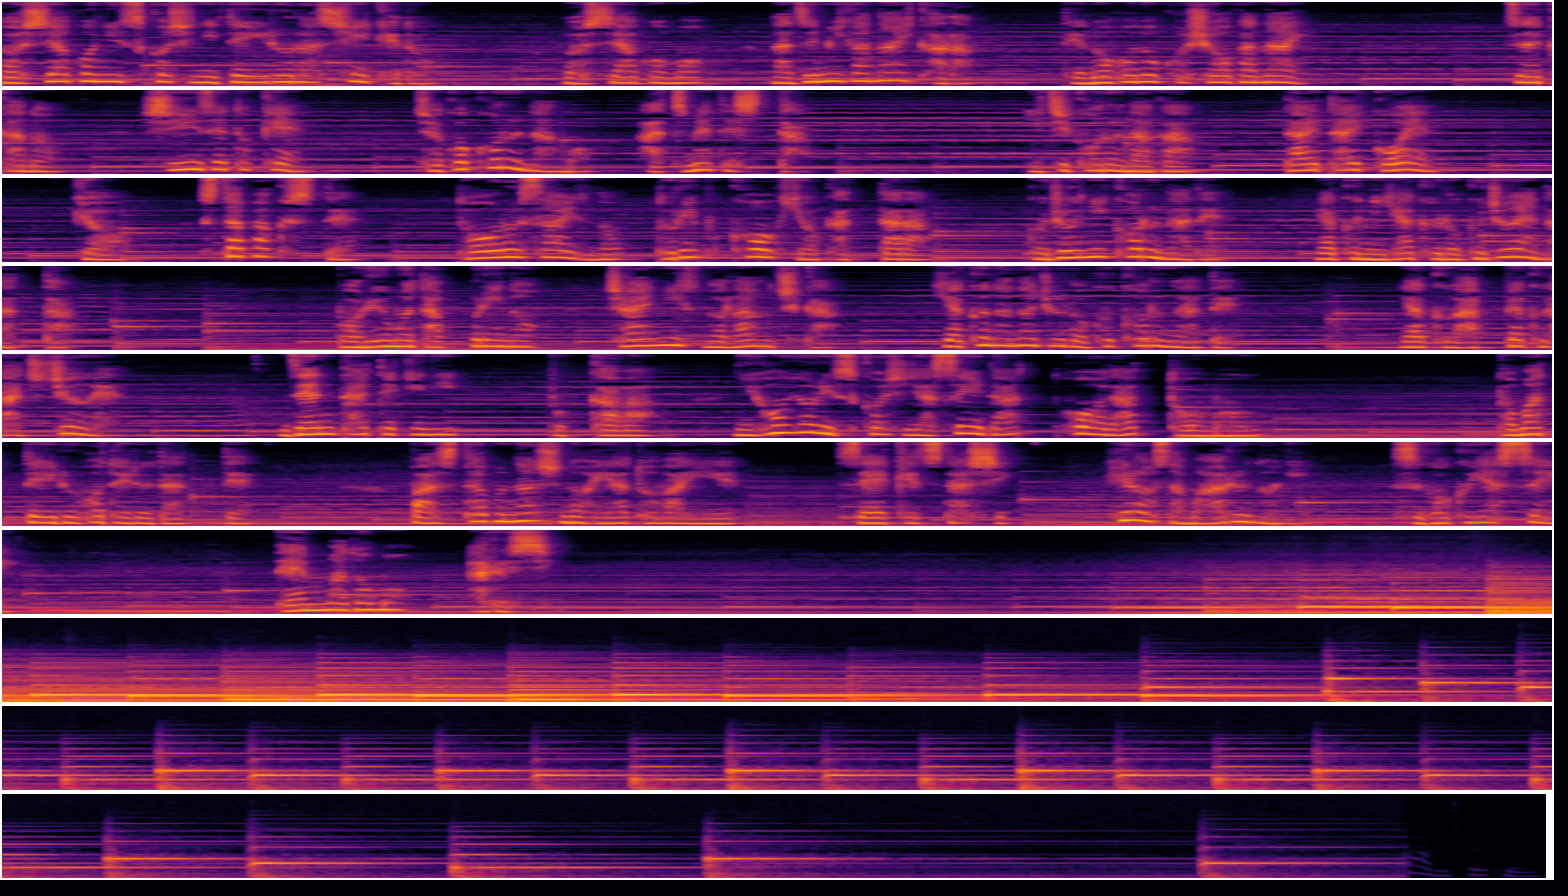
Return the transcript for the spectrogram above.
ロシア語に少し似ているらしいけど、ロシア語も馴染みがないから手のほど故障がない。通貨のシーゼト系チョココルナも初めて知った。1コルナがだいたい5円。今日、スタバックスでトールサイズのドリップコーヒーを買ったら52コルナで約260円だった。ボリュームたっぷりのチャイニーズのランチが176コルナで約880円。全体的に物価は日本より少し安いだ方だと思う。泊まっているホテルだってバスタブなしの部屋とはいえ清潔だし広さもあるのにすごく安い。天窓もあるし。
